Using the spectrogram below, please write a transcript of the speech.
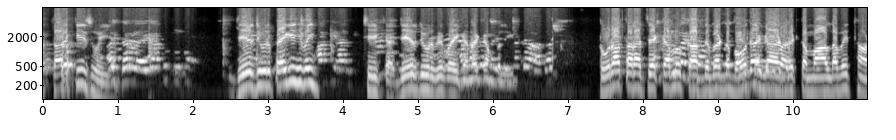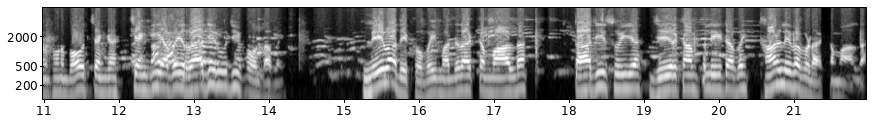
ਤੜਕੀ ਸੋਈ ਆ। ਇੱਧਰ ਲੈ ਜਾ ਤੂੰ ਤੂੰ ਤੂੰ। ਜੇਰ ਜੂਰ ਪੈ ਗਈ ਸੀ ਬਾਈ? ਠੀਕ ਆ ਜੇਰ ਜੂਰ ਵੀ ਬਾਈ ਕਹਿੰਦਾ ਕੰਪਲੀਟ ਤੋਰਾ ਤਾਰਾ ਚੈੱਕ ਕਰ ਲਓ ਕੱਦ ਬੈੱਡ ਬਹੁਤ ਚੰਗਾ ਆਰਡਰ ਕਮਾਲ ਦਾ ਬਈ ਥਾਣ ਥੁਣ ਬਹੁਤ ਚੰਗਾ ਚੰਗੀ ਆ ਬਈ ਰਾਜੀ ਰੂਜੀ ਫੁੱਲ ਆ ਬਈ। ਲੇਵਾ ਦੇਖੋ ਬਈ ਮੱਝ ਦਾ ਕਮਾਲ ਦਾ ਤਾਜੀ ਸੂਈ ਆ ਜੇਰ ਕੰਪਲੀਟ ਆ ਬਈ ਥਾਣ ਲੇਵਾ ਬੜਾ ਕਮਾਲ ਦਾ।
